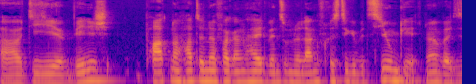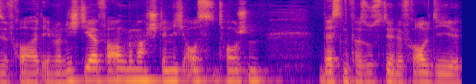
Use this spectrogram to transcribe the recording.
äh, die wenig Partner hatte in der Vergangenheit, wenn es um eine langfristige Beziehung geht. Ne? Weil diese Frau hat eben noch nicht die Erfahrung gemacht, ständig auszutauschen. Am besten versuchst du dir eine Frau, die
